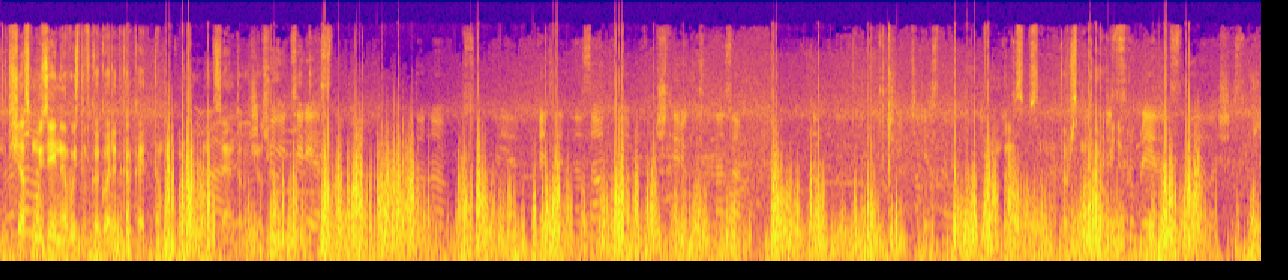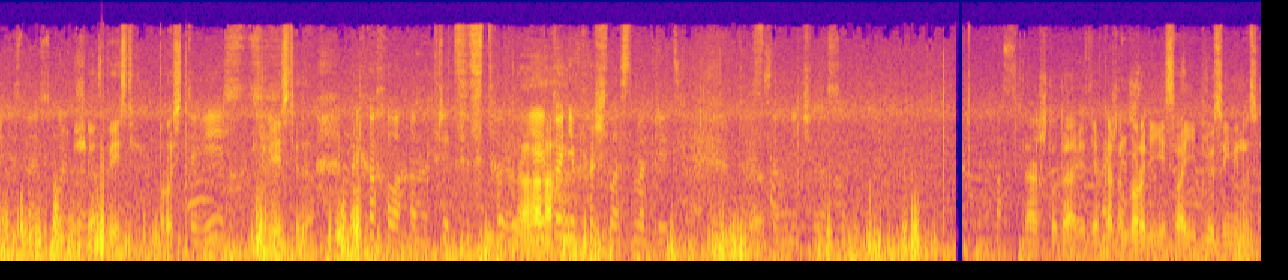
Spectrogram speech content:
Ну, Сейчас Ну, музейная выставка, говорит, какая-то там, Да, центр. ничего интересного. Вот она, сколько я, пять лет назад, была, потом четыре года назад. Как бы, ничего интересного не было. Ну да, собственно, я тоже смотрел 30 видео. рублей она стоила, сейчас уже не знаю сколько. Сейчас 200 просит. 200. 200, да. При хохлах она 30 стоила. Я и то не пошла смотреть. Ничего особенного. Так что да, везде в каждом городе есть свои плюсы и минусы.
